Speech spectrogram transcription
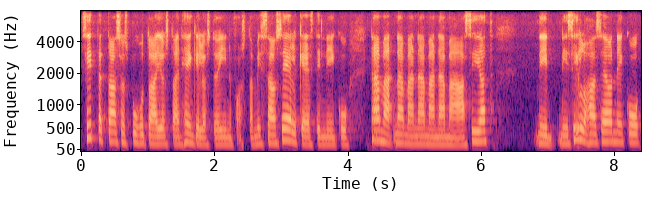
Sitten taas, jos puhutaan jostain henkilöstöinfosta, missä on selkeästi niin kuin nämä, nämä, nämä, nämä asiat, niin, niin silloinhan se on niin kuin,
